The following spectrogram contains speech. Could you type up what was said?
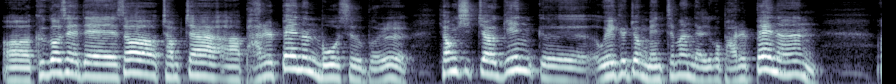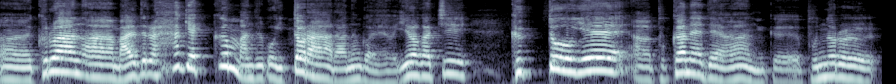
어, 그것에 대해서 점차 아, 발을 빼는 모습을 형식적인 그 외교적 멘트만 날리고 발을 빼는 어, 그러한 아, 말들을 하게끔 만들고 있더라라는 거예요. 이와 같이 극도의 아, 북한에 대한 그 분노를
